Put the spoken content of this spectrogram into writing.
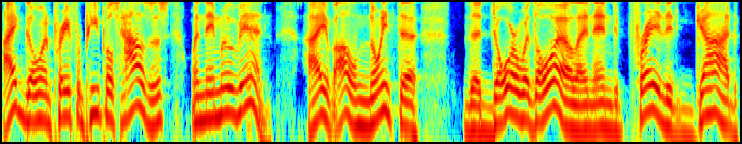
I go and pray for people's houses when they move in. I, I'll anoint the the door with oil and, and pray that God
